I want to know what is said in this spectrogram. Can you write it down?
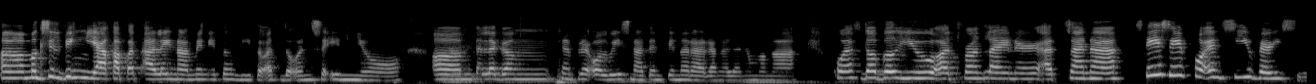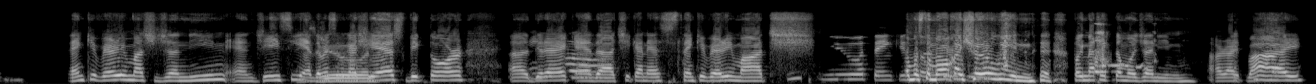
ah, magsilbing yakap at alay namin itong dito at doon sa inyo. Um, Talagang, syempre, always natin pinararangalan ng mga OFW at frontliner at sana stay safe po and see you very soon. Thank you very much, Janine and JC and the rest of the guys. Yes, Victor, uh, Direk, and uh, Chikanes. Thank you very much. Thank you. Thank you Kamusta so mo much. kay Sherwin? Pag nakita mo, Janine. All right, bye.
